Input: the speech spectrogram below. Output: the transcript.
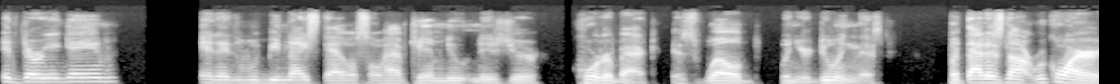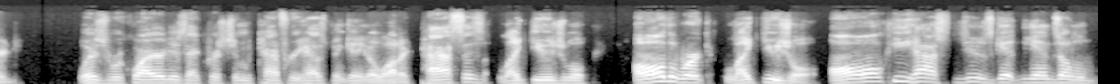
in, during a game. And it would be nice to also have Cam Newton as your quarterback as well when you're doing this, but that is not required. What is required is that Christian McCaffrey has been getting a lot of passes like usual, all the work like usual. All he has to do is get the end zone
